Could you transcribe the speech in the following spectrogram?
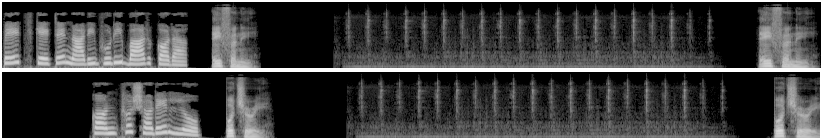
পেট কেটে নাড়িভুড়ি বার করা। aphany, aphany, কণ্ঠস্বরের লোপ butchery, butchery,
